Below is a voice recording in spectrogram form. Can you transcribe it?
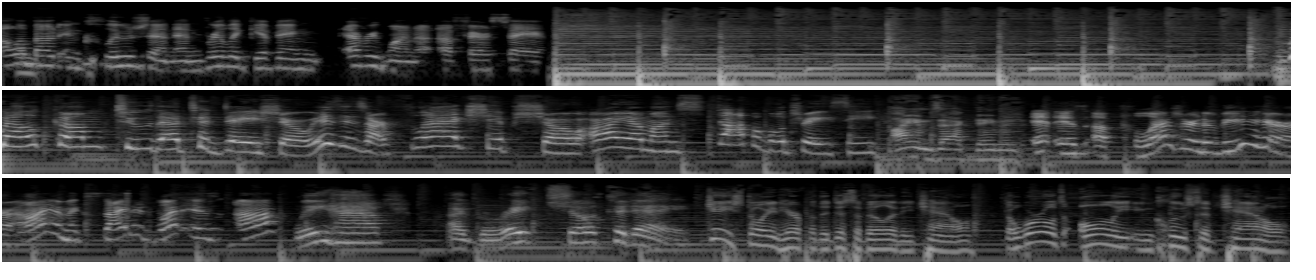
all about inclusion and really giving everyone a, a fair say. Welcome to the Today Show. This is our flagship show. I am Unstoppable Tracy. I am Zach Damon. It is a pleasure to be here. I am excited. What is up? We have a great show today. Jay Stoyan here for the Disability Channel, the world's only inclusive channel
